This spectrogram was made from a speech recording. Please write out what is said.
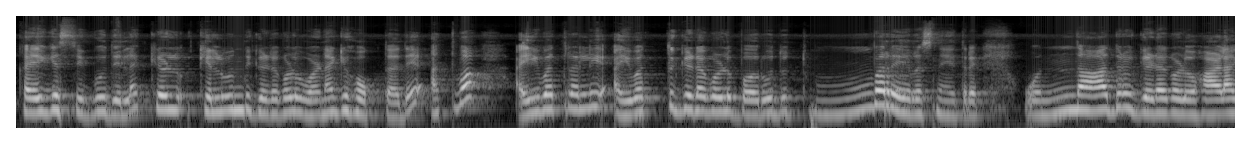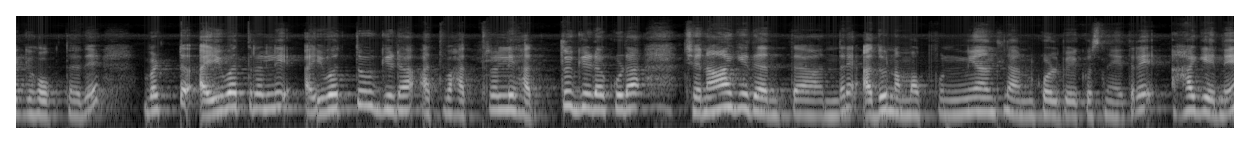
ಕೈಗೆ ಸಿಗುವುದಿಲ್ಲ. ಕೆಲವೊಂದು ಗಿಡಗಳು ಒಣಗಿ ಹೋಗ್ತದೆ. ಅಥವಾ ಐವತ್ತರಲ್ಲಿ ಐವತ್ತು ಗಿಡಗಳು ಬರುವುದು ತುಂಬ ರೇರ ಸ್ನೇಹಿತರೆ. ಒಂದಾದರೂ ಗಿಡಗಳು ಹಾಳಾಗಿ ಹೋಗ್ತದೆ. ಬಟ್ ಐವತ್ತರಲ್ಲಿ ಐವತ್ತು ಗಿಡ ಅಥವಾ ಹತ್ತರಲ್ಲಿ ಹತ್ತು ಗಿಡ ಕೂಡ ಚೆನ್ನಾಗಿದೆ ಅಂತ ಅಂದರೆ ಅದು ನಮ್ಮ ಪುಣ್ಯ ಅಂತ ಅಂದ್ಕೊಳ್ಬೇಕು ಸ್ನೇಹಿತರೆ. ಹಾಗೆಯೇ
